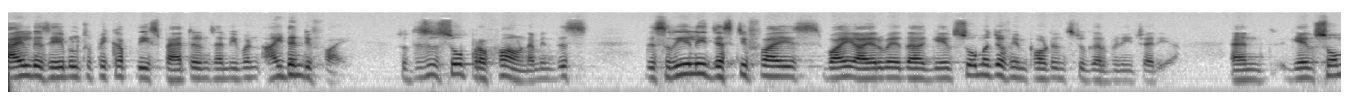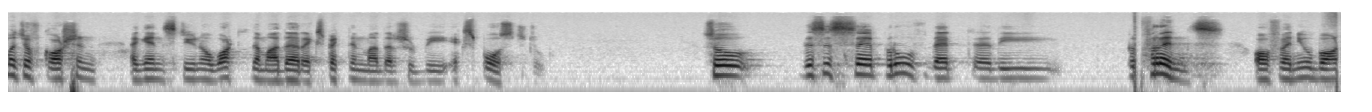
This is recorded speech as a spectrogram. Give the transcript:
child is able to pick up these patterns and even identify so this is so profound. I mean, this this really justifies why Ayurveda gave so much of importance to Garbhini Charya and gave so much of caution against you know what the mother, expectant mother, should be exposed to. So this is a proof that uh, the preference of a newborn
